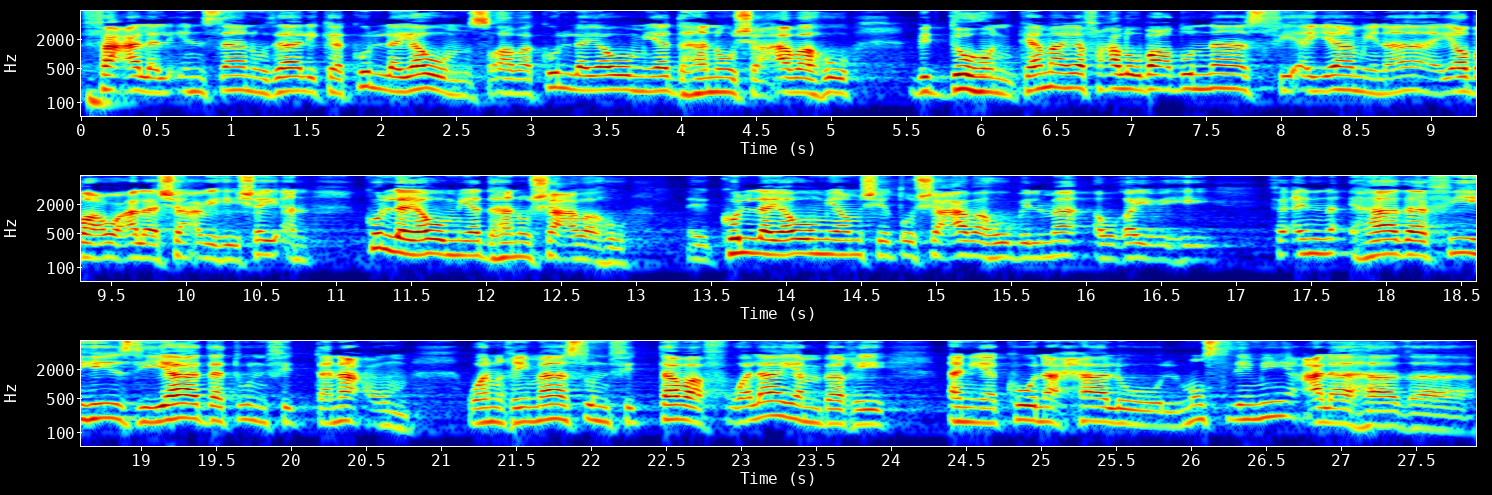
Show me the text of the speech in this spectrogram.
فعل الإنسان ذلك كل يوم صار كل يوم يدهن شعره بالدهن كما يفعل بعض الناس في أيامنا يضع على شعره شيئا كل يوم يدهن شعره كل يوم يمشط شعره بالماء أو غيره. فإن هذا فيه زيادة في التنعم وانغماس في الترف ولا ينبغي أن يكون حال المسلم على هذا.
